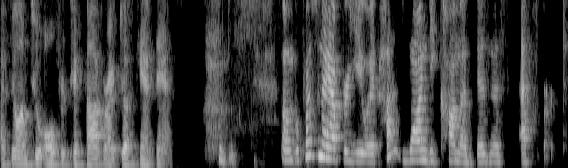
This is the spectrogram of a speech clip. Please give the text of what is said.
I feel I'm too old for TikTok, or I just can't dance. um, the question I have for you is how does one become a business expert?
